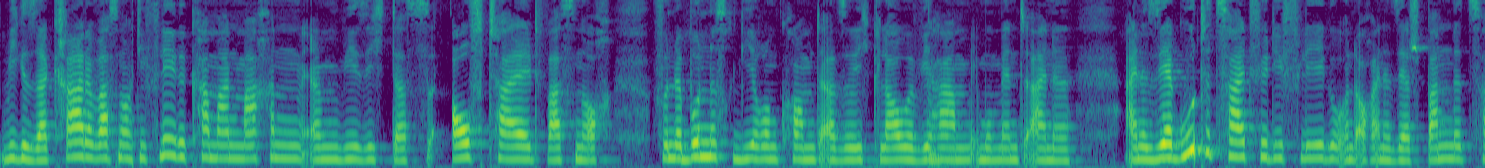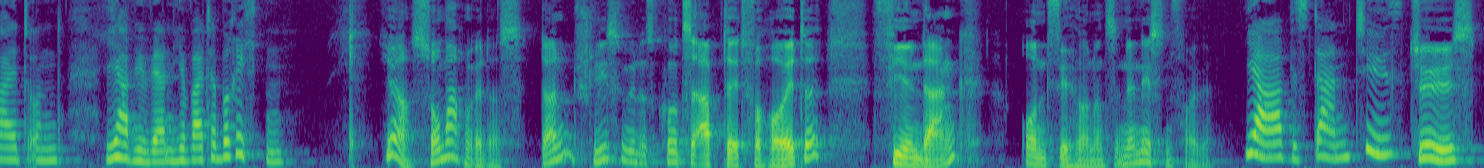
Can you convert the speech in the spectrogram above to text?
wie gesagt, gerade was noch die Pflegekammern machen, ähm, wie sich das aufteilt, was noch von der Bundesregierung kommt. Also ich glaube, wir haben im Moment eine, eine sehr gute Zeit für die Pflege und auch eine sehr spannende Zeit. Und ja, wir werden hier weiter berichten. Ja, so machen wir das. Dann schließen wir das kurze Update für heute. Vielen Dank und wir hören uns in der nächsten Folge. Ja, bis dann. Tschüss. Tschüss.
